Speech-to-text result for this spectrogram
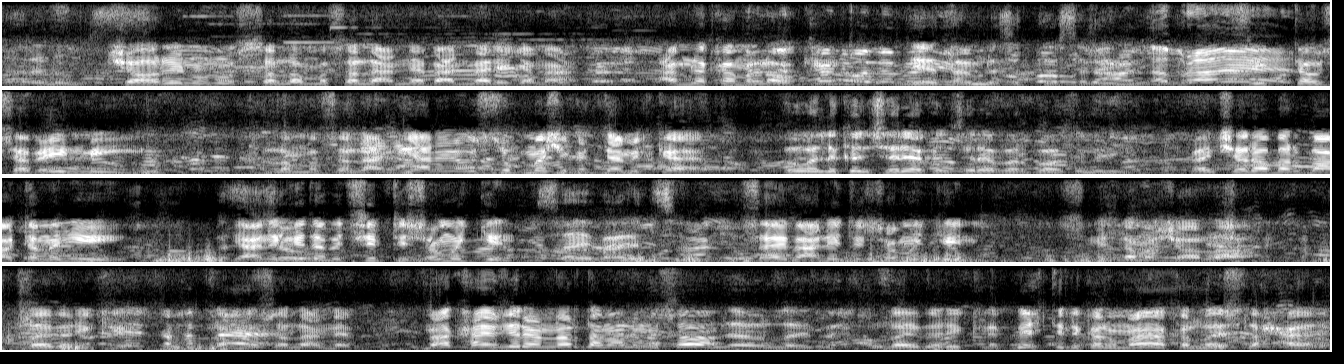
شهرين ونص. شهرين ونص اللهم صل على النبي على المال يا جماعة. عاملة كام الله وكيل؟ ديت عاملة 76 76 100 اللهم صل على النبي. يعني لو السوق ماشي كانت تعمل كام؟ هو اللي كان شاريها كان شاريها ب 84 كان شراء ب 84 يعني كده بتسيب 900 جنيه. سايب عليه 90 سايب عليه 900 جنيه. بسم الله ما شاء الله. الله يبارك لك. اللهم صل على النبي. معاك حاجة غيرها النهارده يا معلم عصام؟ لا والله يبيح الله يبارك لك. بيحت اللي كانوا معاك الله يصلح حالك.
